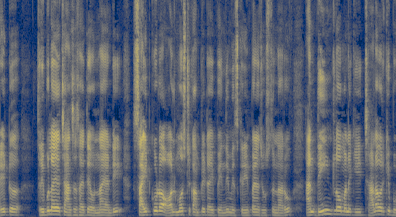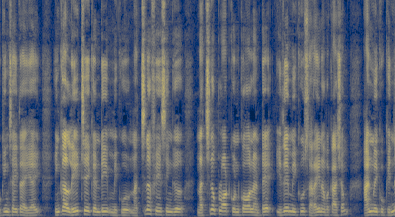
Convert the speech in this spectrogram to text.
రేటు త్రిబుల్ అయ్యే ఛాన్సెస్ అయితే ఉన్నాయండి. సైట్ కూడా ఆల్మోస్ట్ కంప్లీట్ అయిపోయింది. మీ స్క్రీన్ పైన చూస్తున్నారు. అండ్ దీంట్లో మనకి చాలా వరకు బుకింగ్స్ అయితే అయ్యాయి. ఇంకా లేట్ చేయకండి. మీకు నచ్చిన ఫేసింగ్ నచ్చిన ప్లాట్ కొనుక్కోవాలంటే ఇదే మీకు సరైన అవకాశం. అండ్ మీకు కింద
